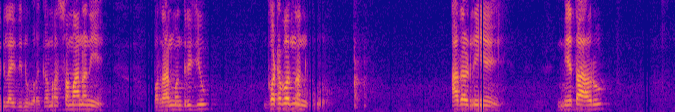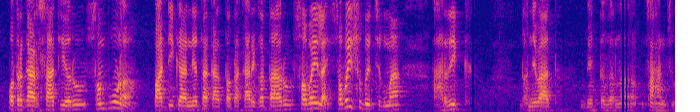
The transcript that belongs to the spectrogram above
दिलाइदिनु भएकामा सम्माननीय प्रधानमन्त्रीज्यू गठबन्धनको आदरणीय नेताहरू पत्रकार साथीहरू सम्पूर्ण पार्टीका नेताका तथा कार्यकर्ताहरू सबैलाई सबै शुभेच्छुकमा हार्दिक धन्यवाद व्यक्त गर्न चाहन्छु।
